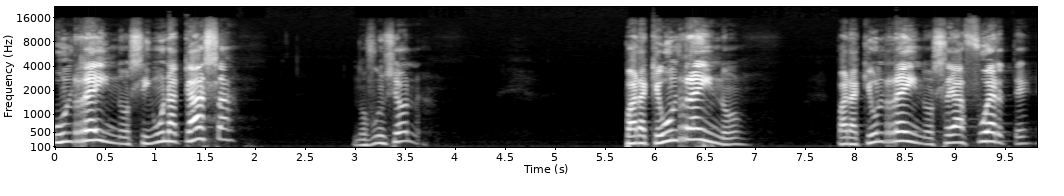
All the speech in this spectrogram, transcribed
Un reino sin una casa no funciona. Para que un reino, para que un reino sea fuerte,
